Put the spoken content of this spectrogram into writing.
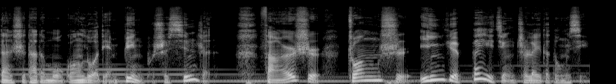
但是他的目光落点并不是新人，反而是装饰、音乐背景之类的东西。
